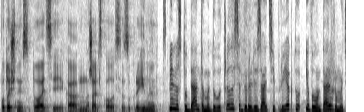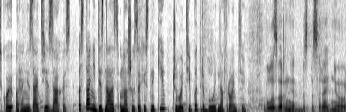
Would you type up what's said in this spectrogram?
поточної ситуації, яка на жаль склалася з Україною. Спільно з студентами долучилися до реалізації проєкту і волонтери громадської організації Захист. Останні дізнались у наших захисників, чого ті потребують на фронті. Було звернення безпосередньо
